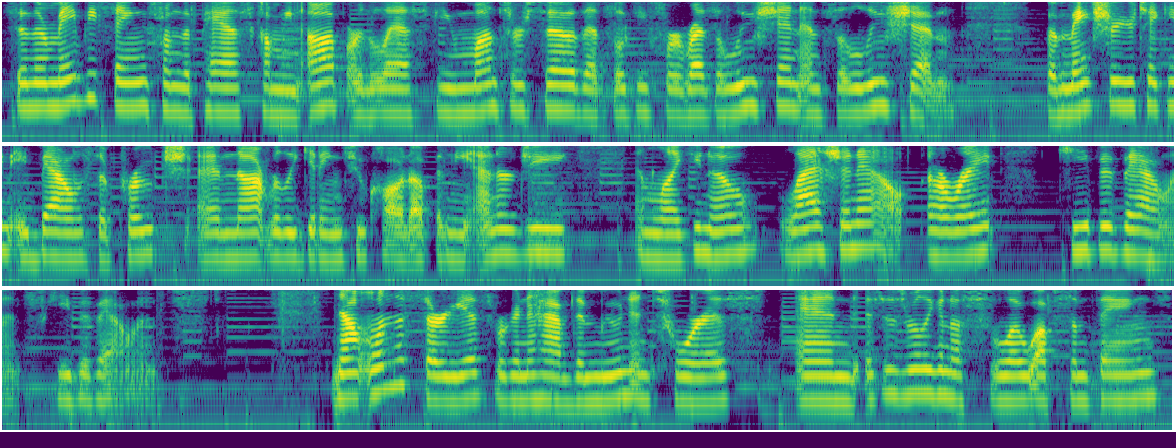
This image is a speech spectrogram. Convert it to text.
So there may be things from the past coming up or the last few months or so that's looking for resolution and solution. But make sure you're taking a balanced approach and not really getting too caught up in the energy and like, you know, lashing out, all right? Keep it balanced. Keep it balanced. Now, on the 30th, we're going to have the moon in Taurus, and this is really going to slow up some things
